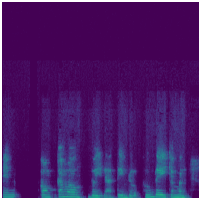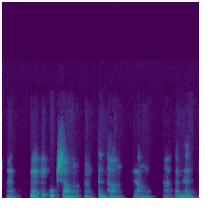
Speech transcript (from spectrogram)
em con cảm ơn vì đã tìm được hướng đi cho mình à, về cái cuộc sống à, tinh thần lẫn à, tâm linh.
